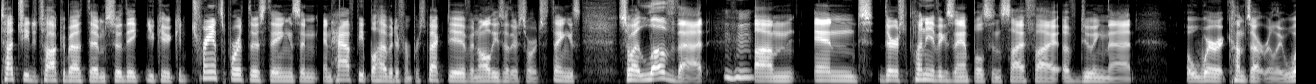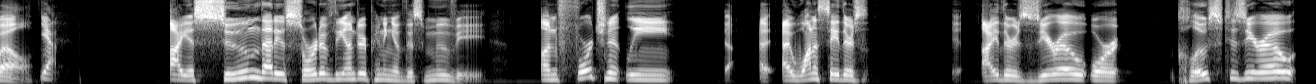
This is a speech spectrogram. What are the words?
touchy to talk about them so they you can, can transport those things and, and have people have a different perspective and all these other sorts of things so i love that Mhm. um, and there's plenty of examples in sci-fi of doing that where it comes out really well Yeah. I assume that is sort of the underpinning of this movie unfortunately, I, I want to say there's either zero or close to zero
